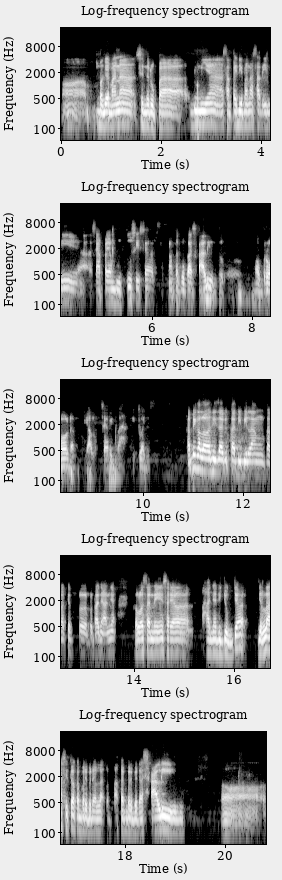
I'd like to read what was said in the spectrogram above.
uh, bagaimana seni rupa dunia sampai di mana saat ini ya, siapa yang butuh sih saya sangat terbuka sekali untuk ngobrol dan dialog sharing lah itu aja. Tapi kalau Liza tadi bilang terakhir pertanyaannya, kalau seandainya saya hanya di Jogja, jelas itu akan berbeda akan berbeda sekali uh,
